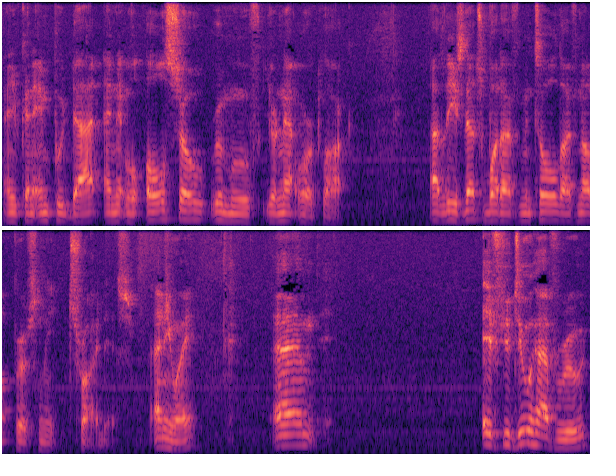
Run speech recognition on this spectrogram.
And you can input that and it will also remove your network lock. At least that's what I've been told. I've not personally tried this. Anyway um, if you do have root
